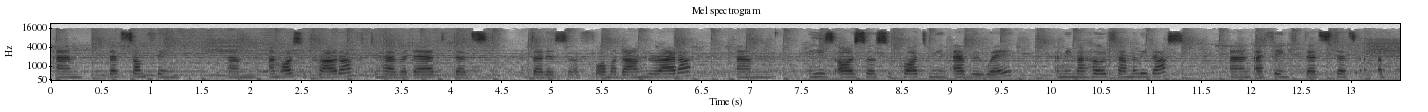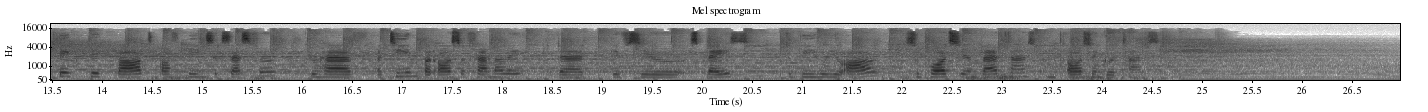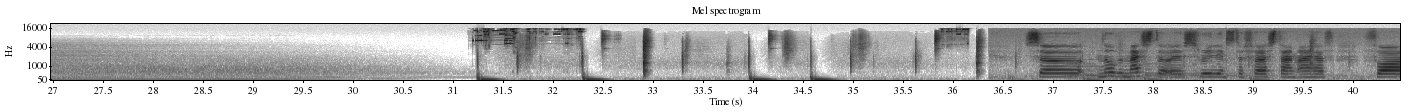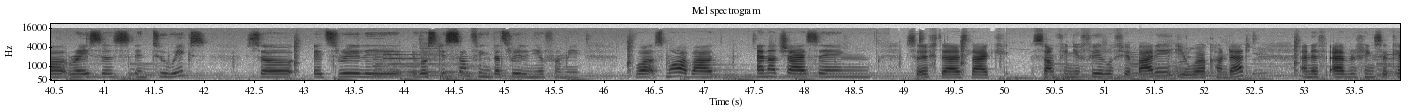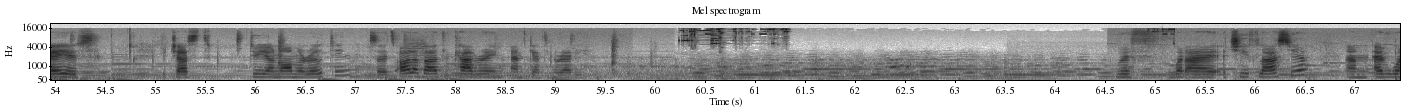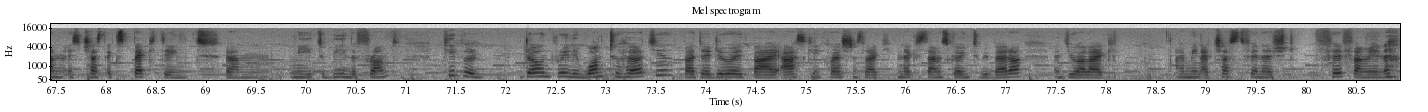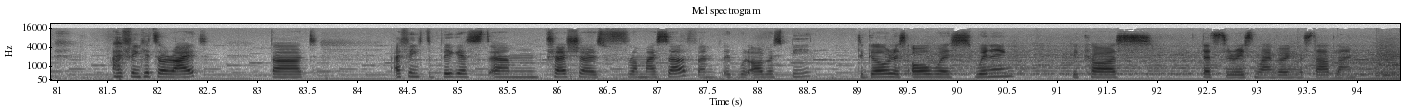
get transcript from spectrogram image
And that's something um, I'm also proud of, to have a dad that's, that is a former downhill rider. Um, he's also supported me in every way. I mean, my whole family does. And I think that's, that's a big, big part of being successful to have a team but also family that gives you space to be who you are, supports you in bad times and also in good times. So Nove Mesto is really the first time I have four races in two weeks. So it's really, it was, it's something that's really new for me It was more about energizing. So if there's like something you feel with your body, you work on that. And if everything's okay, you just do your normal routine. So it's all about recovering and getting ready. With what I achieved last year, um, everyone is just expecting um, me to be in the front. People don't really want to hurt you, but they do it by asking questions like, next time is going to be better. And you are like, I mean, I just finished fifth. I mean, I think it's all right. But I think the biggest um, pressure is from myself and it will always be. The goal is always winning because that's the reason why I'm going to the start line.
